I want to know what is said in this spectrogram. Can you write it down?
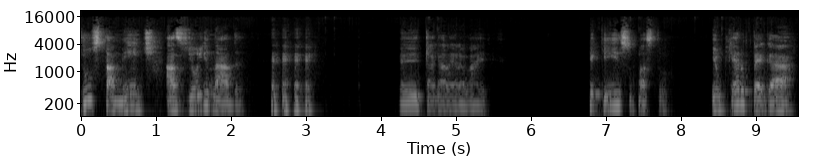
justamente as violinadas. Eita, galera, vai. O que, que é isso, pastor? Eu quero pegar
